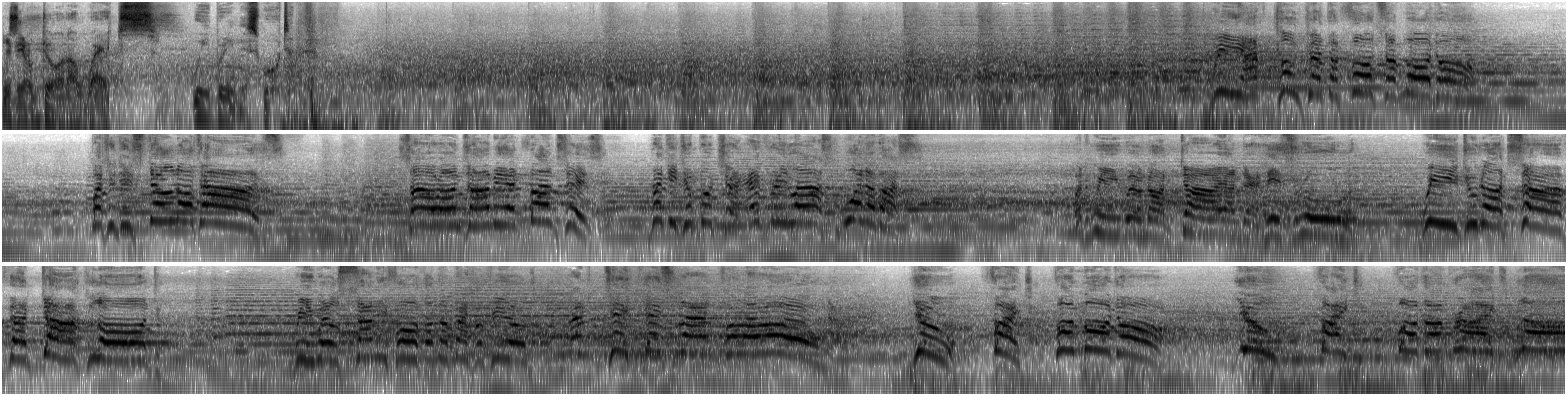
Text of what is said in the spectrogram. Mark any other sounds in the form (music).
Isildur awaits. We bring this water. We have conquered the forts of Mordor! But it is still not ours! Sauron's army advances, ready to butcher every last one of us! But we will not die under his rule. We do not serve the Dark Lord! We will sally forth on the battlefield and take this land for our own! You fight for Mordor! You fight for the Bright Lord!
